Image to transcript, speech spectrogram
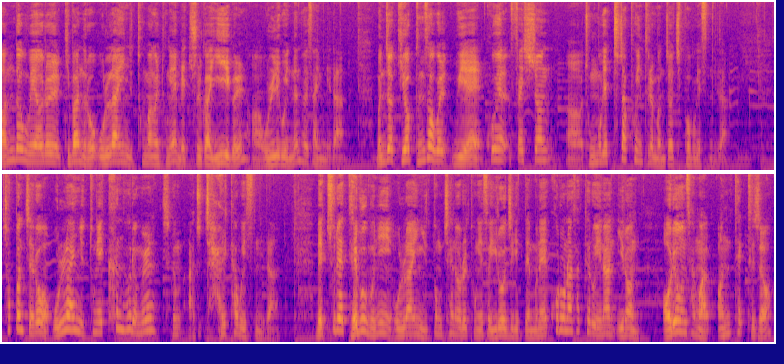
언더웨어를 기반으로 온라인 유통망을 통해 매출과 이익을 어, 올리고 있는 회사입니다. 먼저 기업 분석을 위해 코엘 패션 어, 종목의 투자 포인트를 먼저 짚어보겠습니다. 첫 번째로 온라인 유통의 큰 흐름을 지금 아주 잘 타고 있습니다. 매출의 대부분이 온라인 유통 채널을 통해서 이루어지기 때문에 코로나 사태로 인한 이런 어려운 상황, 언택트죠.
